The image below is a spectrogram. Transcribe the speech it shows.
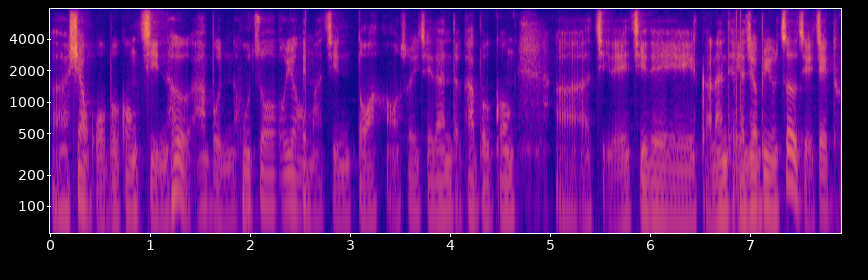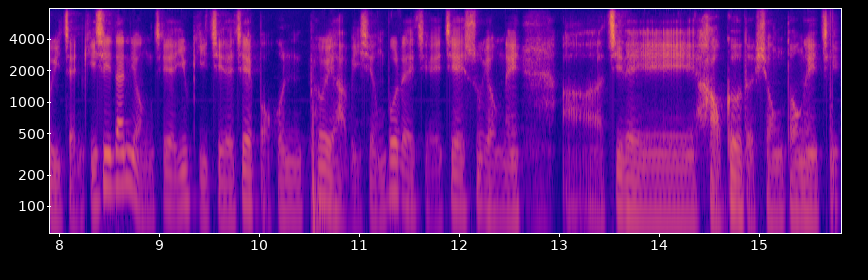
呃效果无讲真好，啊文副作用嘛真大哦，所以这咱就较无讲啊一个即个甲咱听，就比如做者即推荐，其实咱用即个尤其即个即部分配合微生物的这个即使用呢啊即个效果就相当的即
